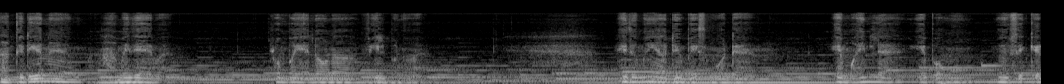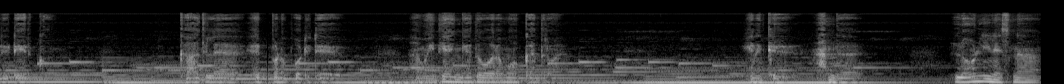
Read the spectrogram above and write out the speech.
நான் திடீர்னு அமைதியாயிடுவேன் ரொம்ப எலோனாக ஃபீல் பண்ணுவேன். எதுவுமே யார்ட்டையும் பேச மாட்டேன். என் மைண்டில் எப்பவும் மியூசிக் கேட்டுகிட்டே இருக்கும். காதில் ஹெட்ஃபோனை போட்டுட்டு அமைதியாக எங்கேயாவது ஓரமாக உட்காந்துருவேன். எனக்கு அந்த லோன்லினஸ்னால்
